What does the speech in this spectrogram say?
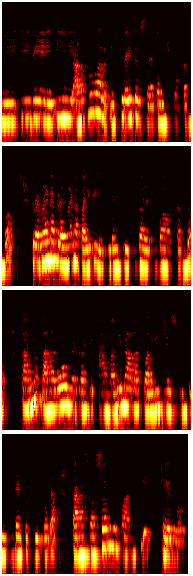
ఈ ఇది ఈ అనుభవాలు ఎప్పుడైతే సేకరించుకుంటుందో క్రమేణా క్రమేణా పైకి ఎప్పుడైతే ఎక్కుతా ఎక్కుతా ఉంటుందో తను తనలో ఉన్నటువంటి ఆ మలినాలను తొలగించేసుకుంటూ ఉండే కొద్దీ కూడా తన స్వస్వరూపానికి చేరువవుతుంది.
